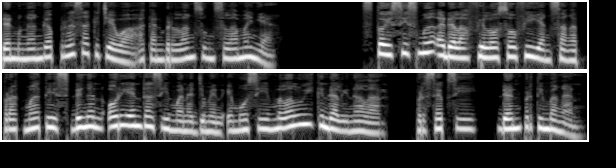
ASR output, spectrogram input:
dan menganggap rasa kecewa akan berlangsung selamanya. Stoicisme adalah filosofi yang sangat pragmatis dengan orientasi manajemen emosi melalui kendali nalar, persepsi, dan pertimbangan.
